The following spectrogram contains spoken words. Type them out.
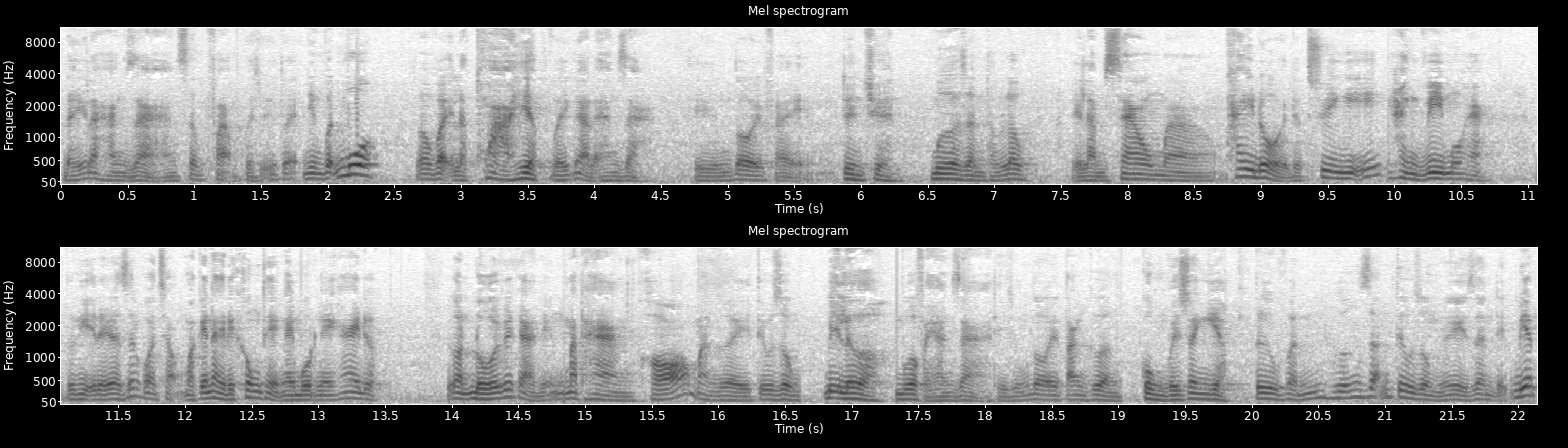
đấy là hàng giả, hàng xâm phạm quyền sở hữu tuệ nhưng vẫn mua. Do vậy là thỏa hiệp với cả lại hàng giả. Thì chúng tôi phải tuyên truyền, mưa dần thấm lâu để làm sao mà thay đổi được suy nghĩ, hành vi mua hàng tôi nghĩ đấy là rất quan trọng. Mà cái này thì không thể ngày một, ngày hai được. Còn đối với cả những mặt hàng khó mà người tiêu dùng bị lừa, mua phải hàng giả thì chúng tôi tăng cường cùng với doanh nghiệp tư vấn, hướng dẫn tiêu dùng cho người dân để biết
